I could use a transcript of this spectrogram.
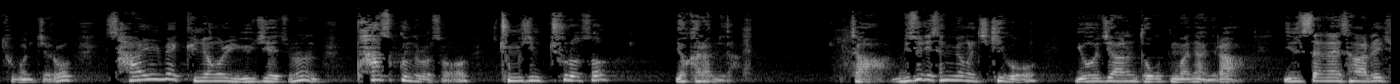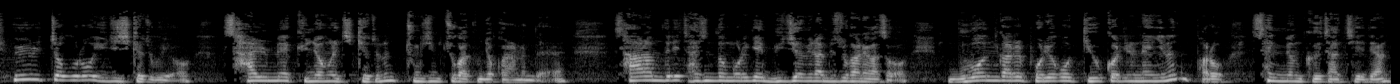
두 번째로 삶의 균형을 유지해주는 파수꾼으로서 중심추로서 역할을 합니다. 자, 미술이 생명을 지키고 요지하는 도구뿐만이 아니라 일상의 생활을 효율적으로 유지시켜주고요. 삶의 균형을 지켜주는 중심추 같은 역할을 하는데 사람들이 자신도 모르게 뮤지엄이나 미술관에 가서 무언가를 보려고 기웃거리는 행위는 바로 생명 그 자체에 대한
